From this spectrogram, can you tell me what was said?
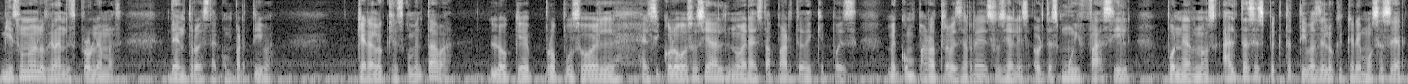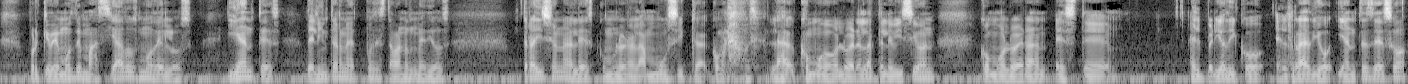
Y es uno de los grandes problemas dentro de esta comparativa, que era lo que les comentaba lo que propuso el, psicólogo social no era esta parte de que pues me comparo a través de redes sociales. Ahorita es muy fácil ponernos altas expectativas de lo que queremos hacer porque vemos demasiados modelos y antes del internet pues estaban los medios tradicionales como lo era la música, como, como lo era la televisión, como lo eran este el periódico, el radio y antes de eso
